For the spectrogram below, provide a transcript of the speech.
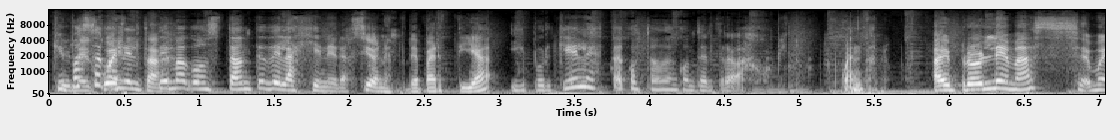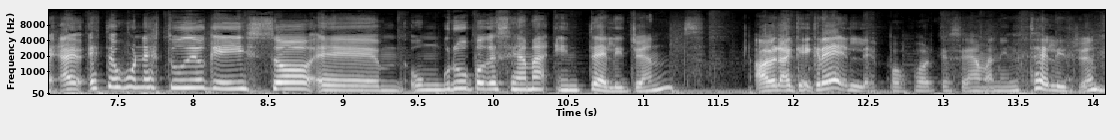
¿Qué Que pasa con el tema constante de las generaciones de partida? ¿Y por qué le está costando encontrar trabajo, Pito? Cuéntanos. Hay problemas. Este es un estudio que hizo eh, un grupo que se llama Intelligent. Habrá que creerles, pues, porque se llaman Intelligent.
